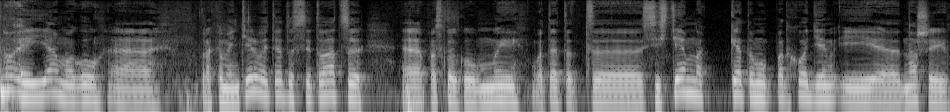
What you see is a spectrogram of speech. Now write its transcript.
Ну, и я могу э, прокомментировать эту ситуацию, э, поскольку мы вот этот э, системно к этому подходим, и э, наши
